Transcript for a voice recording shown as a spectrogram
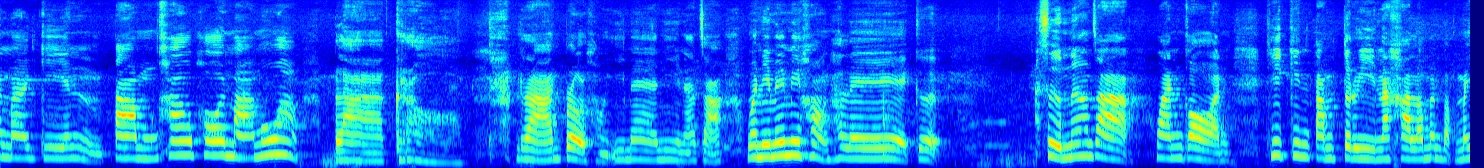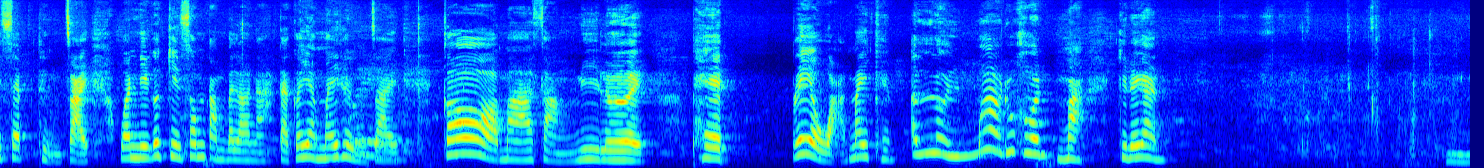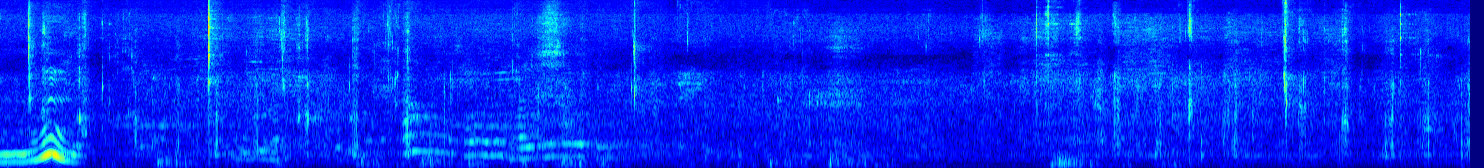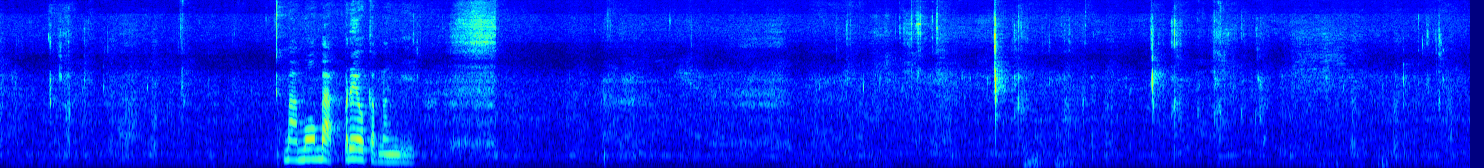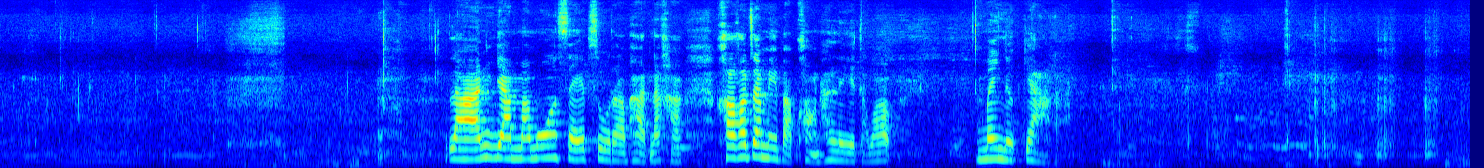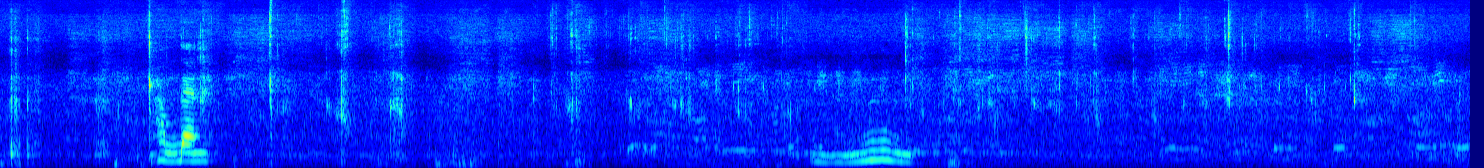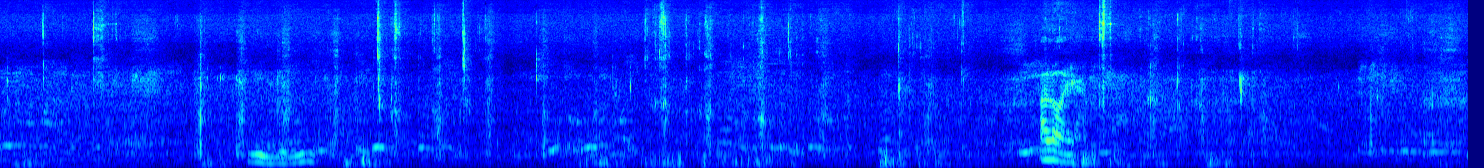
วนมากินตำข้าวโพดมะม่วง ปลากรอบ ร้านโปรดของอีแม่นี่นะจ๊ะ วันนี้ไม่มีของทะเลเกิดสืบเนื่องจากวันก่อนที่กินตำตรีนะคะ แล้วมันแบบไม่แซ่บถึงใจ วันนี้ก็กินส้มตำไปแล้วนะ แต่ก็ยังไม่ถึงใจ ก็มาสั่งนี่เลย เผ็ด เปรี้ยวหวานไม่เค็ม อร่อยมากทุกคน มา กินด้วยกัน มมะม่วงแบบเปรี้ยวกำลังดี ร้านยำมะม่วงเซฟสุรพัฒน์นะคะ เขาก็จะมีแบบของทะเลแต่ว่าไม่นึกอยากอะหอมแดงอืม อร่อย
